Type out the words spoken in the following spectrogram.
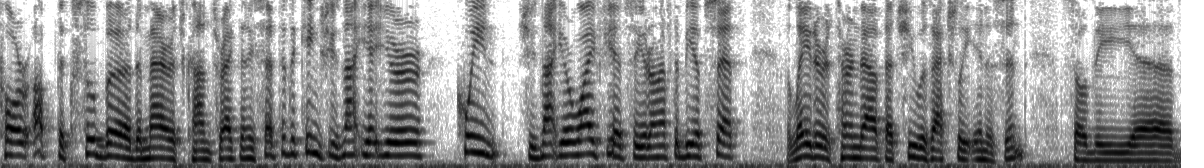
tore up the ksuba, the marriage contract, and he said to the king, She's not yet your queen, she's not your wife yet, so you don't have to be upset. But later it turned out that she was actually innocent, so the uh,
